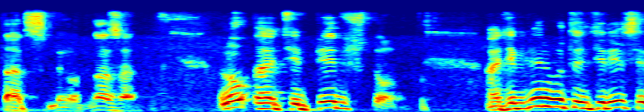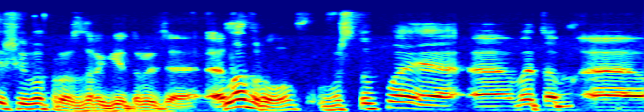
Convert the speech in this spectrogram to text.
15 минут назад. Ну, а теперь что? А теперь вот интереснейший вопрос, дорогие друзья. Лавров, выступая э, в этом э,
